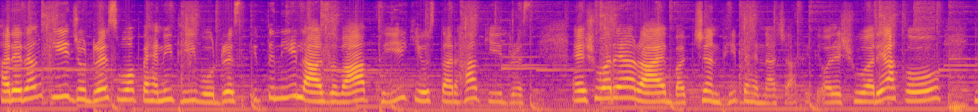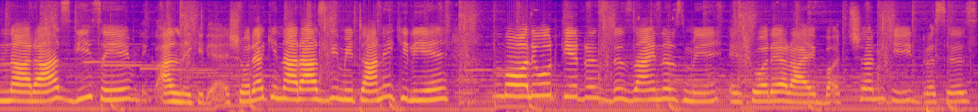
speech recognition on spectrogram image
हरे रंग की जो ड्रेस वो पहनी थी, वो ड्रेस इतनी लाजवाब थी कि उस तरह की ड्रेस ऐश्वर्या राय बच्चन भी पहनना चाहती थी। और ऐश्वर्या को नाराज़गी से निकालने के लिए, ऐश्वर्या की नाराज़गी मिटाने के लिए बॉलीवुड के ड्रेस डिजाइनर्स में ऐश्वर्या राय बच्चन की ड्रेसेस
